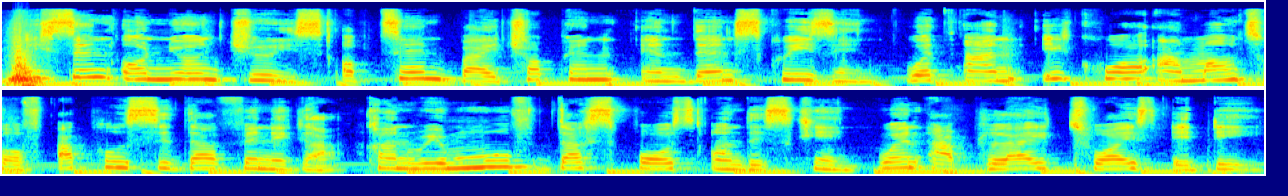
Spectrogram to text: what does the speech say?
Mixing onion juice obtained by chopping and then squeezing with an equal amount of apple cider vinegar can remove dark spots on the skin when applied twice a day.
